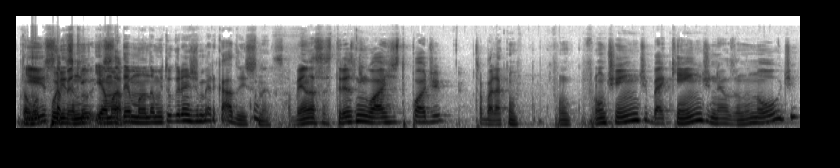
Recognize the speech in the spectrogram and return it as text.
Então, E por isso sabendo- que e é uma sabe- demanda muito grande de mercado isso, né? Sabendo essas três linguagens, tu pode trabalhar com com front-end, back-end, né, usando Node,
